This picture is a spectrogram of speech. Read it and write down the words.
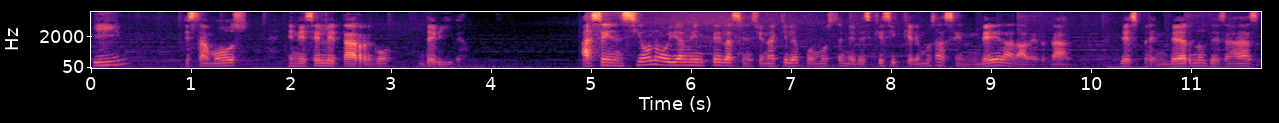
y estamos en ese letargo de vida. Ascensión, obviamente la ascensión aquí la podemos tener es que si queremos ascender a la verdad, desprendernos de esas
